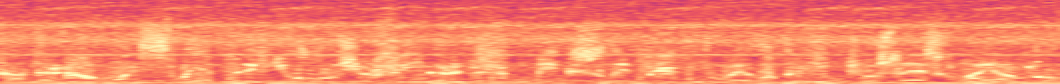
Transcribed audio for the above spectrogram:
plasma. One slip, if you lose your finger. Big slip. Well, just ask my uncle.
